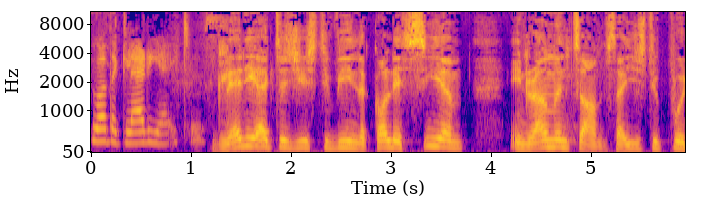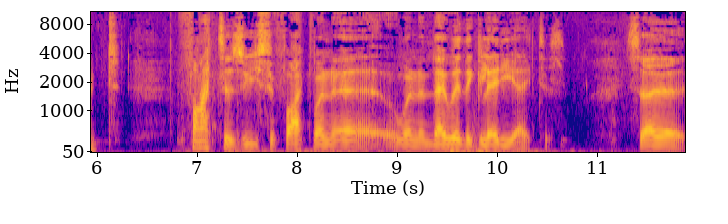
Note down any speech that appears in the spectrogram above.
Who are the gladiators? Gladiators used to be in the Colosseum in Roman times. They used to put fighters who used to fight one, uh, one, they were the gladiators. So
